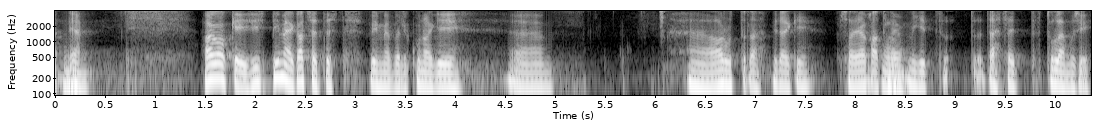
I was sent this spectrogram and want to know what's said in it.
mm. Jah. aga okei okay,, siis pimekatsetest võime veel kunagi äh, äh, arutada midagi. sa jagad Jah. mingeid tähtsaid tulemusi.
